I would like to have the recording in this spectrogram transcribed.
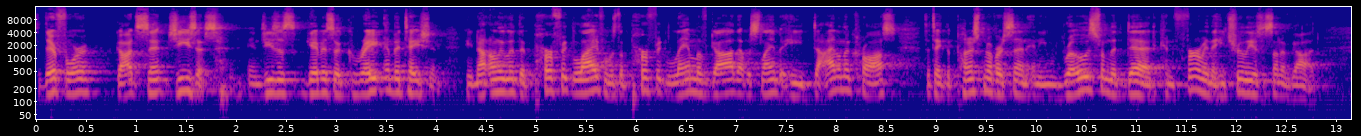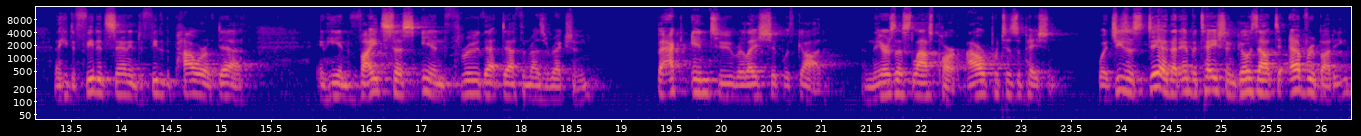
So therefore, God sent Jesus. And Jesus gave us a great invitation. He not only lived a perfect life, it was the perfect Lamb of God that was slain, but he died on the cross to take the punishment of our sin, and he rose from the dead, confirming that he truly is the Son of God. And he defeated sin, he defeated the power of death, and he invites us in through that death and resurrection back into relationship with God. And there's this last part our participation. What Jesus did, that invitation goes out to everybody,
